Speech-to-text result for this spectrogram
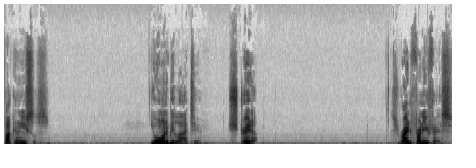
Fucking useless. You want to be lied to, straight up. It's right in front of your face.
